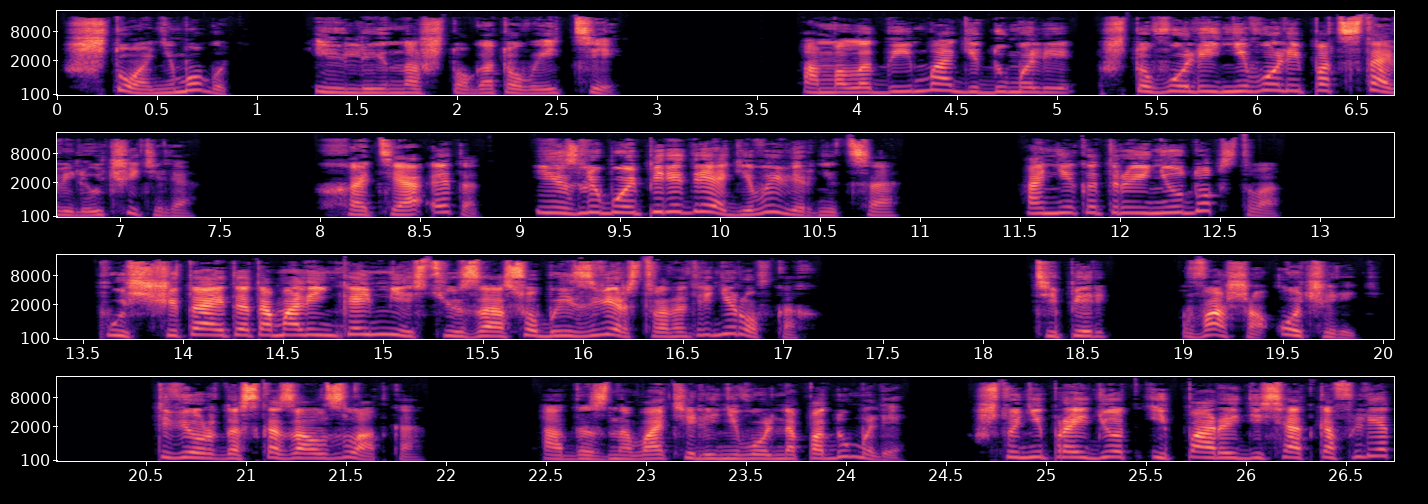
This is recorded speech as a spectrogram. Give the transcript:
что они могут или на что готовы идти. А молодые маги думали, что волей-неволей подставили учителя. Хотя этот из любой передряги вывернется. А некоторые неудобства Пусть считает это маленькой местью за особые зверства на тренировках. Теперь ваша очередь, — твердо сказал Златко. А дознаватели невольно подумали, что не пройдет и пары десятков лет,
